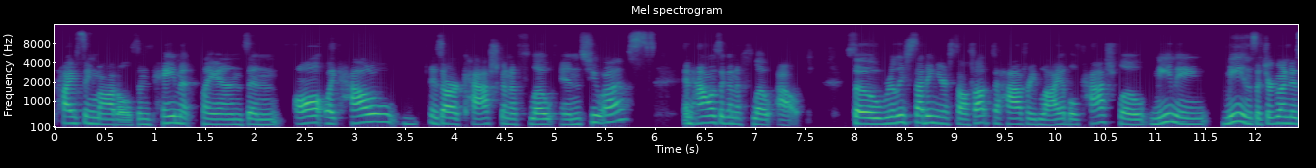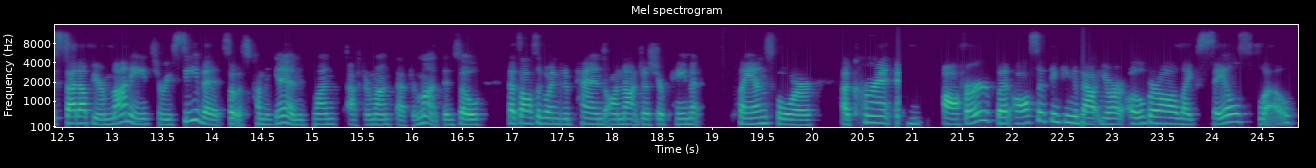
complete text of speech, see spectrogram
pricing models and payment plans and all like how is our cash going to flow into us and how is it going to flow out? So really setting yourself up to have reliable cash flow meaning means that you're going to set up your money to receive it so it's coming in month after month after month. And so that's also going to depend on not just your payment plans for a current offer, but also thinking about your overall like sales flow.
